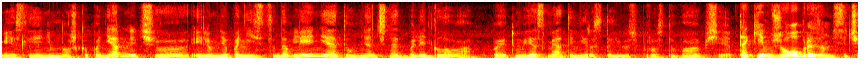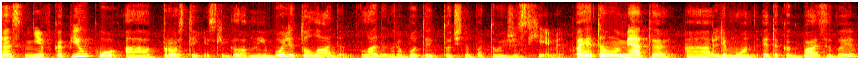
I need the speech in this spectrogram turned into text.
если я немножко понервничаю или у меня понизится давление, то у меня начинает болеть голова. Поэтому я с мятой не расстаюсь просто вообще. Таким же образом сейчас не в копилку, а просто если головные боли, то ладан. Ладан работает точно по той же схеме. Поэтому мята, э, лимон — это как базовые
